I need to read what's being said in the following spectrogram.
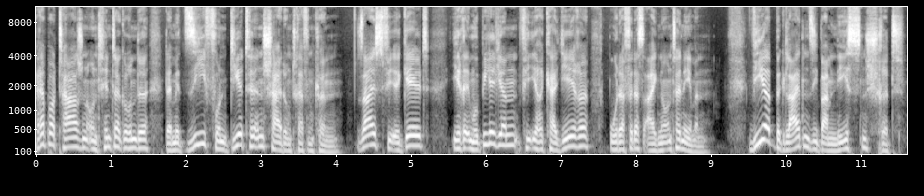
Reportagen und Hintergründe, damit Sie fundierte Entscheidungen treffen können sei es für Ihr Geld, Ihre Immobilien, für Ihre Karriere oder für das eigene Unternehmen. Wir begleiten Sie beim nächsten Schritt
